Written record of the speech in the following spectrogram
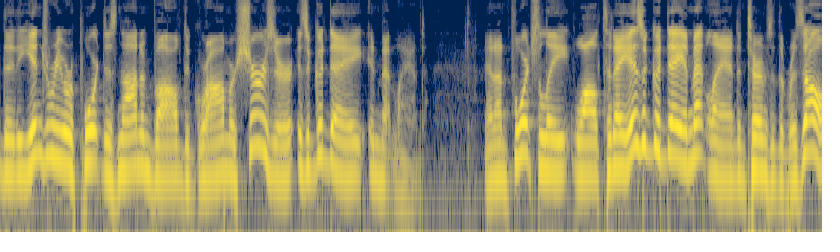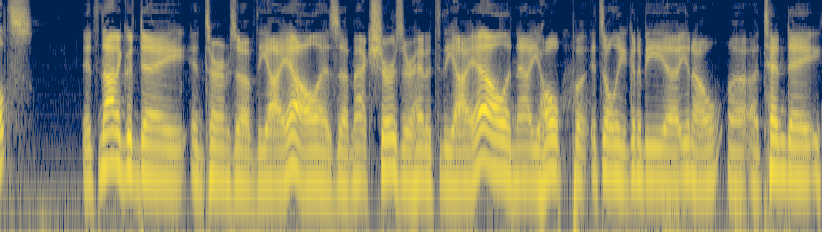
the, the injury report does not involve DeGrom or Scherzer is a good day in Metland. And unfortunately, while today is a good day in Metland in terms of the results, it's not a good day in terms of the IL as uh, Max Scherzer headed to the IL, and now you hope uh, it's only going to be uh, you know uh, a ten day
